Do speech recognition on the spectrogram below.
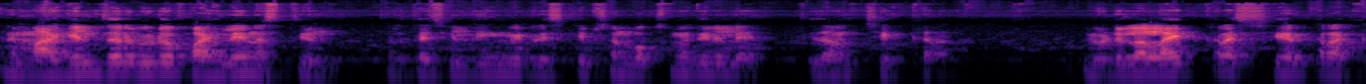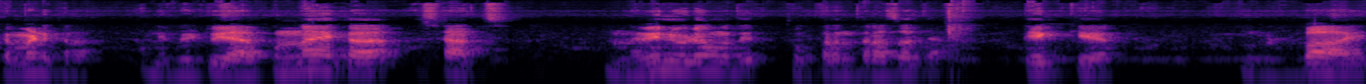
आणि मागील जर व्हिडिओ पाहिले नसतील तर त्याची लिंक मी डिस्क्रिप्शन बॉक्समध्ये दिलेली आहे. ती जाऊन चेक करा. व्हिडिओला लाईक करा शेअर करा कमेंट करा. आणि भेटूया पुन्हा एका अशाच नवीन व्हिडिओमध्ये तोपर्यंत राजा द्या. टेक केअर गुड बाय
